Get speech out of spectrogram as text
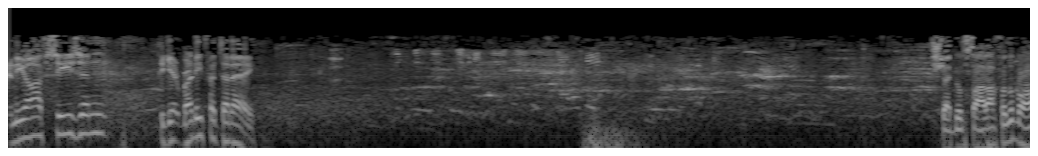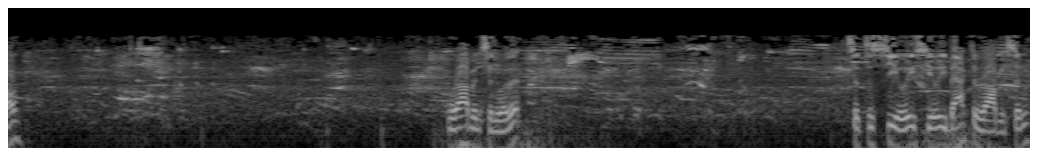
in the off season to get ready for today. Shead will start off with the ball. Robinson with it. Set to Sealy. Sealy back to Robinson.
